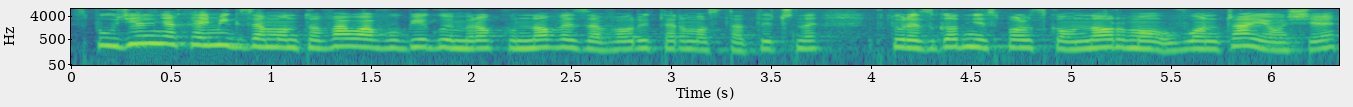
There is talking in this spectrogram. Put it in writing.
Spółdzielnia Chemik zamontowała w ubiegłym roku nowe zawory termostatyczne, które zgodnie z polską normą włączają się,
